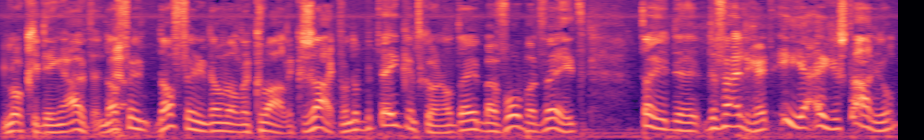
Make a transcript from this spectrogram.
lok je dingen uit. En dat, Ja. vind, dat vind ik dan wel een kwalijke zaak. Want dat betekent gewoon dat je bijvoorbeeld weet. Dat je de, de veiligheid in je eigen stadion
